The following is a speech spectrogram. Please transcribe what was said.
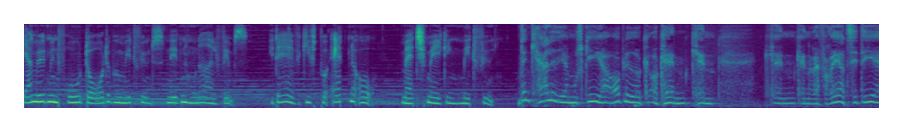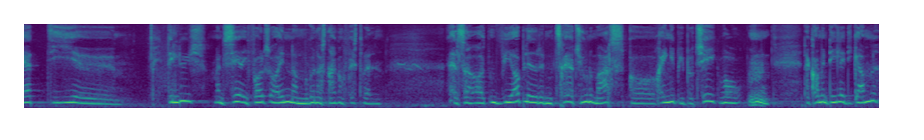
jeg mødte min frue Dorte på Midtfyns 1990. I dag er vi gift på 18 år. Matchmaking Midtfyn. Den kærlighed, jeg måske har oplevet og kan, kan, kan, kan referere til, det er de, øh, det lys, man ser i folks øjne, når man begynder at snakke om festivalen. Altså, og vi oplevede det den 23. marts på Ringe Bibliotek, hvor der kom en del af de gamle.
